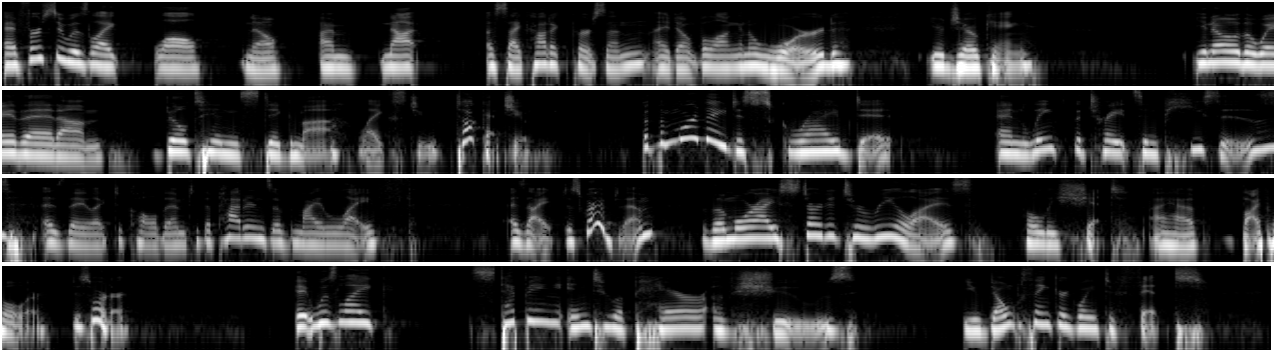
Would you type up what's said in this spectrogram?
At first, it was like, lol, no, I'm not a psychotic person. I don't belong in a ward. You're joking. You know, the way that um, built in stigma likes to talk at you. But the more they described it and linked the traits and pieces, as they like to call them, to the patterns of my life as I described them, the more I started to realize holy shit, I have bipolar disorder. It was like stepping into a pair of shoes you don't think are going to fit,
